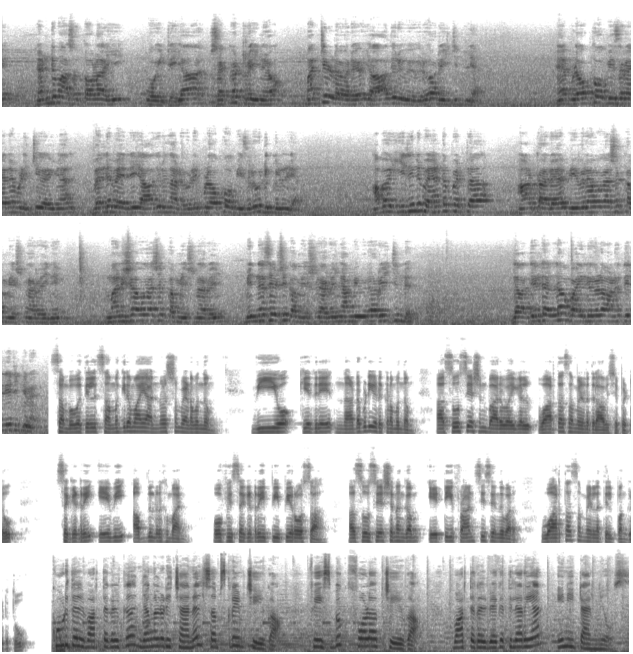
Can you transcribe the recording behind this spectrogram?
രണ്ട് മാസത്തോളമായി പോയിട്ട്. യാ സെക്രട്ടറിനെയോ മറ്റുള്ളവരെയോ യാതൊരു വിവരവും അറിയിച്ചിട്ടില്ല. ഞാൻ ബ്ലോക്ക് ഓഫീസറെ വിളിച്ചു കഴിഞ്ഞാൽ ഇവന്റെ പേരിൽ യാതൊരു നടപടി ബ്ലോക്ക് ഓഫീസറും എടുക്കുന്നില്ല. അപ്പോൾ ഇതിന് വേണ്ടപ്പെട്ട ആൾക്കാരെ വിവരാവകാശ കമ്മീഷണറേയും മനുഷ്യാവകാശ കമ്മീഷണറേയും ഭിന്നശേഷി കമ്മീഷണറേയും ഞാൻ വിവരം അറിയിച്ചിട്ടുണ്ട്. ഇത് അതിന്റെ എല്ലാ ഫയലുകളാണ് ഇതിലിരിക്കുന്നത് സംഭവത്തിൽ സമഗ്രമായ അന്വേഷണം വേണമെന്നും വി ഒക്കെതിരെ നടപടിയെടുക്കണമെന്നും അസോസിയേഷൻ ഭാരവാഹികൾ വാർത്താ സമ്മേളനത്തിൽ ആവശ്യപ്പെട്ടു. Secretary A V Abdul Rahman office secretary P P Rosa association അംഗം എ ടി ഫ്രാൻസിസ് എന്നിവർ വാർത്താ സമ്മേളനത്തിൽ പങ്കെടുത്തു. കൂടുതൽ വാർത്തകൾക്ക് ഞങ്ങളുടെ ചാനൽ സബ്സ്ക്രൈബ് ചെയ്യുക ഫേസ്ബുക്ക് ഫോളോ അപ്പ് ചെയ്യുക. വാർത്തകൾ വേഗത്തിലറിയാൻ എനി ടൈം ന്യൂസ്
